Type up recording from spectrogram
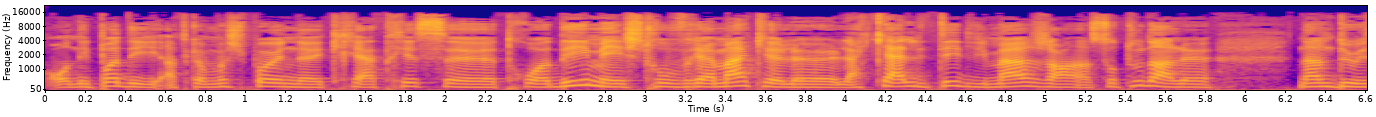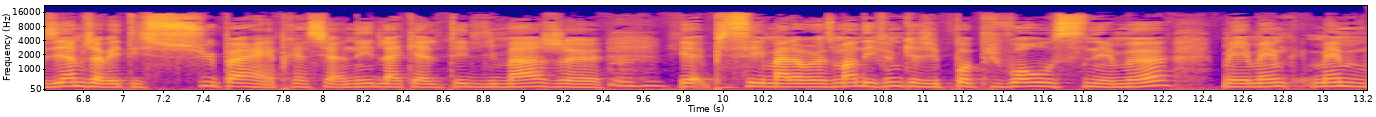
on n'est pas des en tout cas moi je suis pas une créatrice euh, 3D mais je trouve vraiment que le, la qualité de l'image surtout dans le dans le deuxième j'avais été super impressionnée de la qualité de l'image euh, puis c'est malheureusement des films que j'ai pas pu voir au cinéma mais même même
